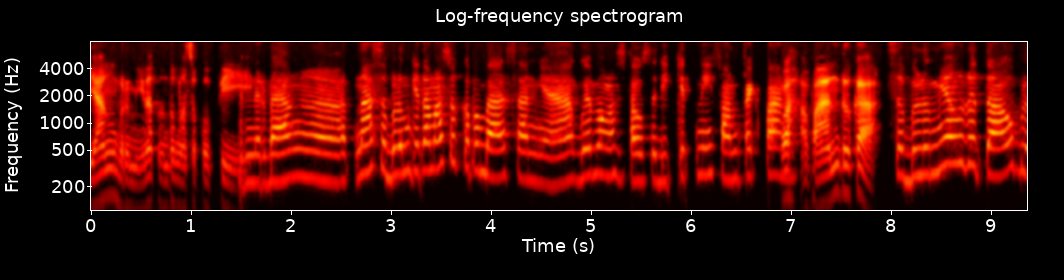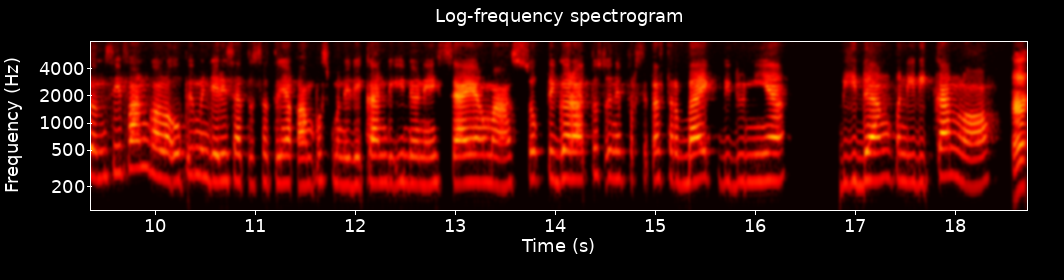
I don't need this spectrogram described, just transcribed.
yang berminat untuk masuk UPI. Bener banget. Nah, sebelum kita masuk ke pembahasannya, gue mau ngasih tahu sedikit nih fun fact, Van. Wah, apaan tuh, Kak? Sebelumnya lu udah tahu belum sih, Van, kalau UPI menjadi satu-satunya kampus pendidikan di Indonesia yang masuk 300 universitas terbaik di dunia bidang pendidikan loh. Hah?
